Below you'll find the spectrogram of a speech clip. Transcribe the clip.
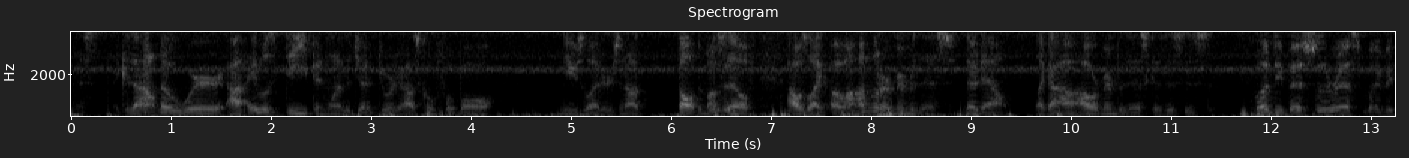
this because I don't know where I, it was deep in one of the Georgia high school football newsletters, and I thought to myself, I was like, oh, I'm gonna remember this, no doubt. Like I, I'll remember this because this is Monday best of the rest, maybe.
